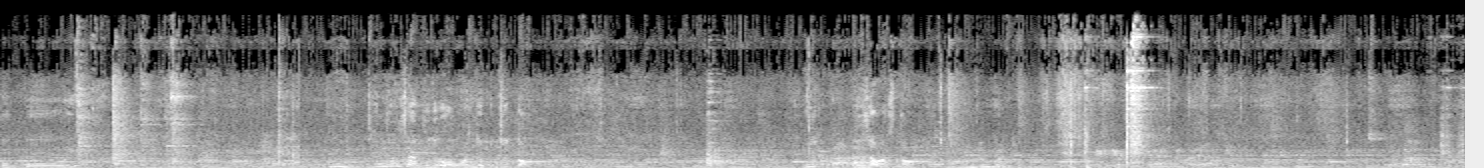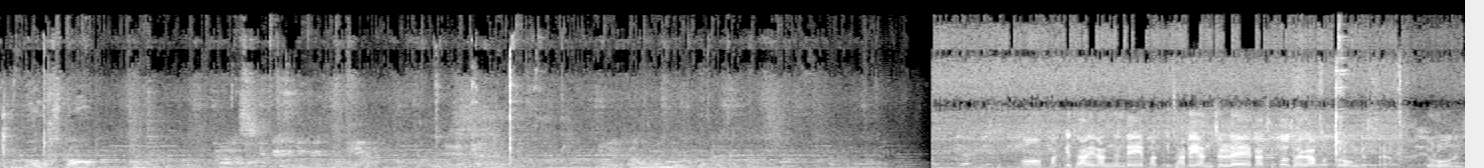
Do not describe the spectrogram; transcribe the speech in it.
호호이. 음, 생선살 부드러워. 완전 미쳤다. 음, 이거 진짜 맛있다. 완전 맛있어. 뭐야, 맛있다. 어, 밖에 자리 났는데 밖에 자리에 앉을래 해가지고 저희가 밖으로 옮겼어요. 요런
